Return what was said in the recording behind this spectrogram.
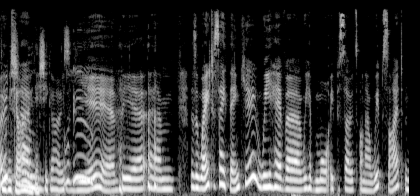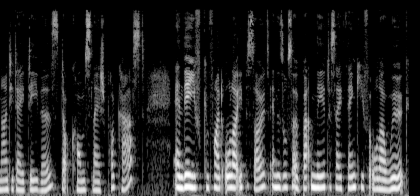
Oh, there we go. um, there she goes. Yeah, there. Um, there's a way to say thank you. We have uh, we have more episodes on our website, 90daydivas.com slash podcast. And there you can find all our episodes, and there's also a button there to say thank you for all our work.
